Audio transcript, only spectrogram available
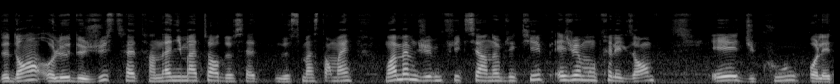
dedans au lieu de juste être un animateur de, cette, de ce mastermind. Moi-même, je vais me fixer un objectif et je vais montrer l'exemple. Et du coup, pour les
